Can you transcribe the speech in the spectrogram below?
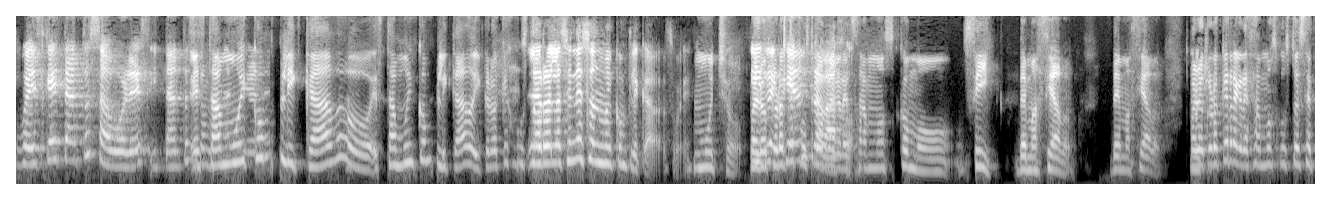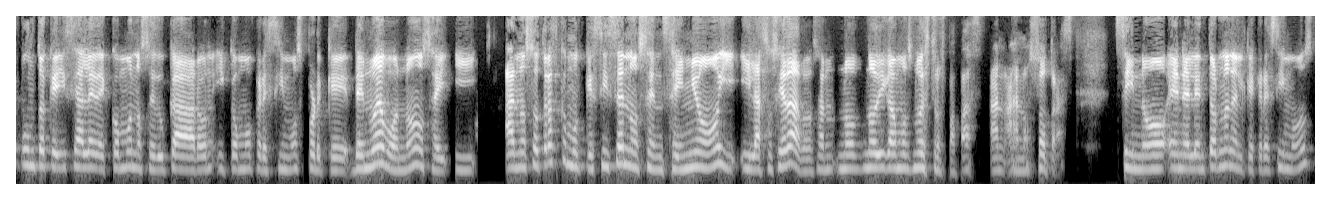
Güey, es que hay tantos sabores y tantas está muy complicado, está muy complicado y creo que justo Las relaciones son muy complicadas, güey. mucho, pero creo que justo trabajo. regresamos como, sí, demasiado, demasiado. Pero Mucho. creo que regresamos justo a ese punto que dice Ale de cómo nos educaron y cómo crecimos, porque de nuevo, ¿no? O sea, y a nosotras como que sí se nos enseñó y, y la sociedad, o sea, no, no digamos nuestros papás, a, a nosotras, sino en el entorno en el que crecimos,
